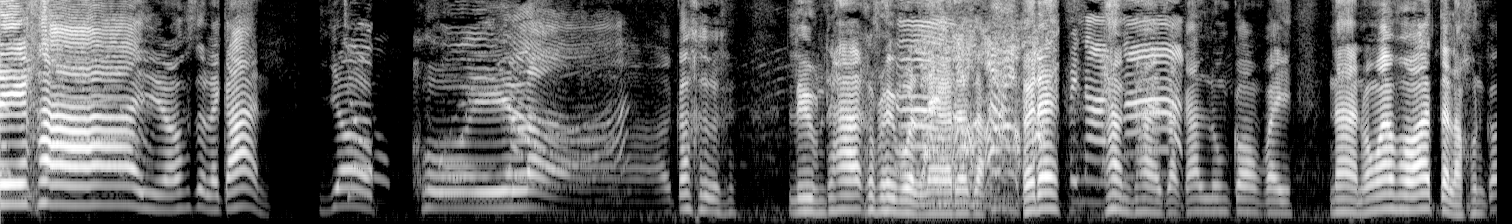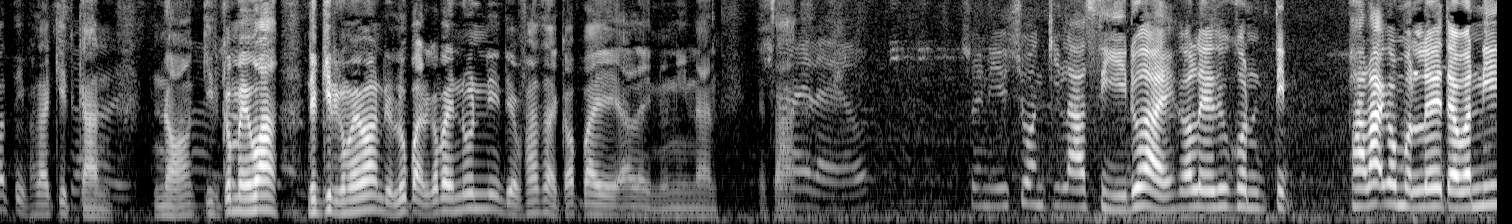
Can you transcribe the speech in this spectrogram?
สวัสดีค่ะยินดีต้อนรับสู่รายการโยกคุยหล่อก็คือลืมท่ากันไปหมดแล้วนะจ๊ะไม่ได้ไปนานมาก ห่างถ่ายจากการลงกองไปนานมากๆเพราะว่าแต่ละคนก็ติดภารกิจกันเนาะกิจก็ไม่ว่างเดี๋ยวกิจก็ไม่ว่างเดี๋ยวลูกปัดก็ไปนู่นนี่เดี๋ยวฟ้าใสก็ไปอะไรนู่นนี่นั่นนะจ๊ะ ใช่แล้ว ช่วงนี้ช่วงกีฬาสีด้วย ก็เลยทุกคนติดภาระกันหมดเลย แต่วันนี้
